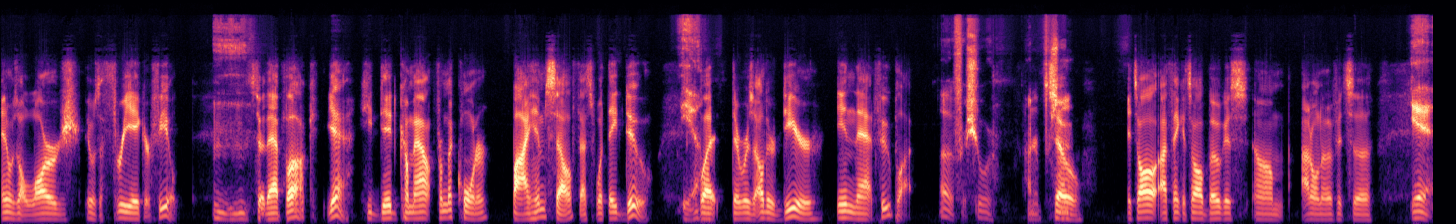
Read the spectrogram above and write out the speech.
and it was a large, it was a three acre field. hmm So that buck, yeah, he did come out from the corner by himself. That's what they do. Yeah. But there was other deer in that food plot. Oh, for sure, hundred percent. So it's all I think it's all bogus. Um, I don't know if it's a Yeah,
